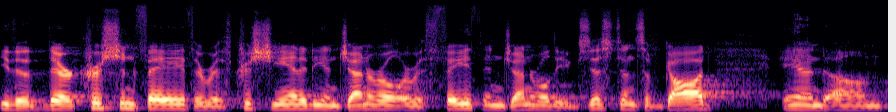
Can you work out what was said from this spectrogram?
either their Christian faith or with Christianity in general or with faith in general, the existence of God. And, um,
